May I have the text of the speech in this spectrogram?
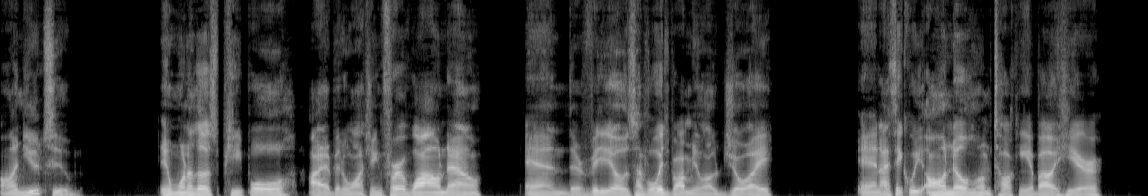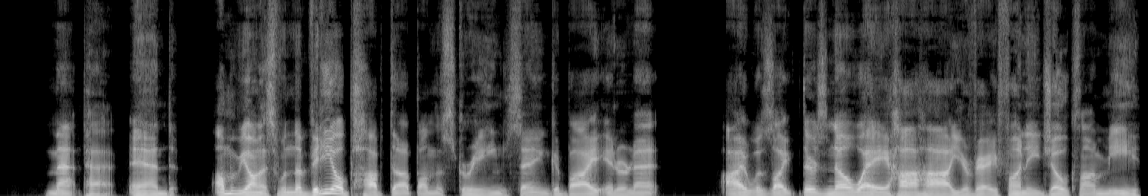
on YouTube. And one of those people I have been watching for a while now, and their videos have always brought me a lot of joy. And I think we all know who I'm talking about here MatPat. And I'm gonna be honest, when the video popped up on the screen saying goodbye, internet, I was like, there's no way. Ha ha, you're very funny. Joke's on me.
